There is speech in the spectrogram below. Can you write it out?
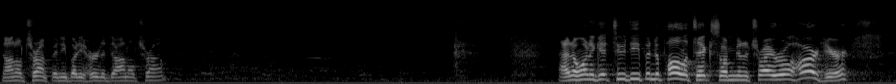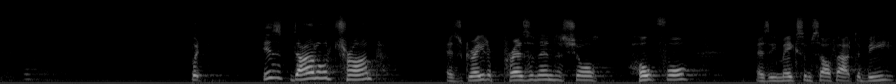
Donald Trump, anybody heard of Donald Trump? I don't want to get too deep into politics, so I'm going to try real hard here. Is Donald Trump as great a presidential hopeful as he makes himself out to be?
